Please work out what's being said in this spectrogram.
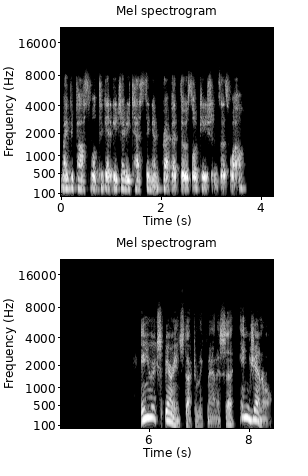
might be possible to get HIV testing and PrEP at those locations as well. In your experience, Dr. McManus, uh, in general,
